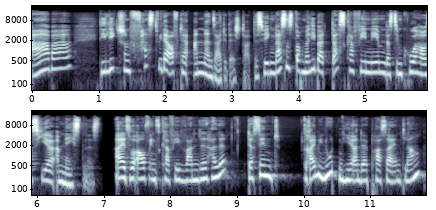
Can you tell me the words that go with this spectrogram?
Aber die liegt schon fast wieder auf der anderen Seite der Stadt. Deswegen lass uns doch mal lieber das Café nehmen, das dem Kurhaus hier am nächsten ist. Also auf ins Café Wandelhalle. Das sind drei Minuten hier an der Passa entlang.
